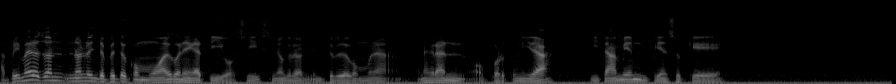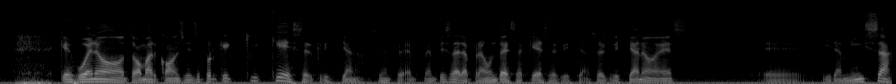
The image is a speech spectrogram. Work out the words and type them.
Ah, Primero yo no lo interpreto como algo negativo, ¿sí? sino que lo interpreto como una, gran oportunidad y también pienso que, que es bueno tomar conciencia, porque ¿qué, qué es ser cristiano? Siempre empieza la pregunta esa, ¿qué es ser cristiano? Ser cristiano es eh, ir a misa,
